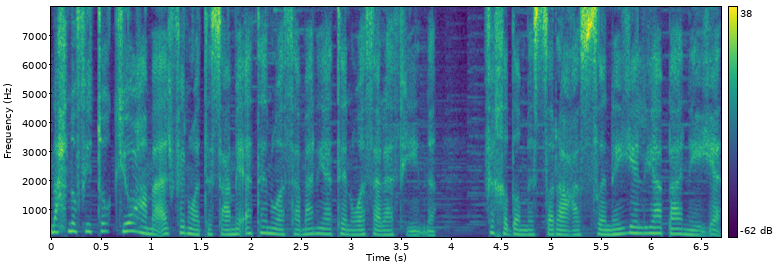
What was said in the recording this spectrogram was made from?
نحن في طوكيو عام 1938 في خضم الصراع الصيني الياباني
